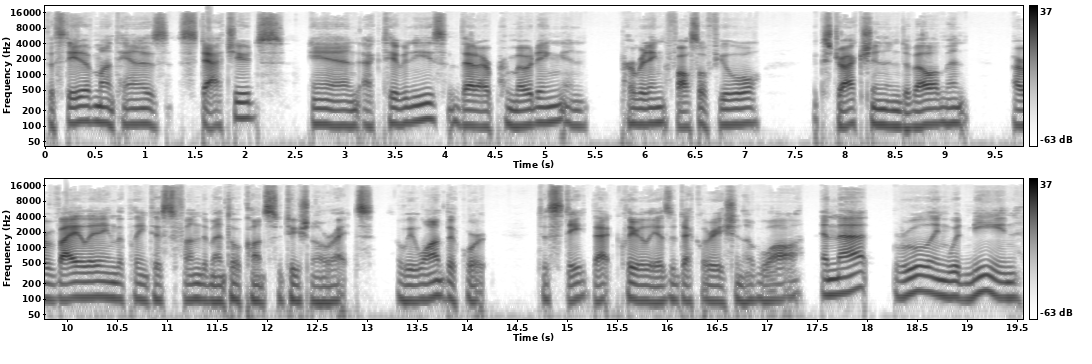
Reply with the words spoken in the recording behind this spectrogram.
the state of Montana's statutes and activities that are promoting and permitting fossil fuel extraction, and development are violating the plaintiff's fundamental constitutional rights. We want the court to state that clearly as a declaration of law. And that ruling would mean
